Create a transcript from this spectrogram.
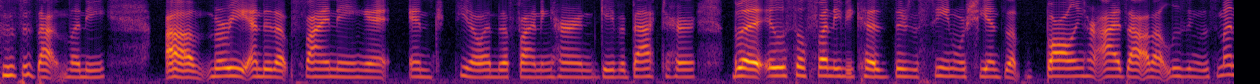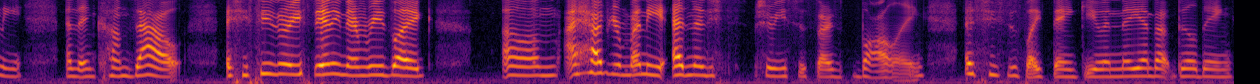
loses that money, um, Marie ended up finding it and you know ended up finding her and gave it back to her but it was so funny because there's a scene where she ends up bawling her eyes out about losing this money and then comes out and she sees Marie standing there. And marie's like, um, I have your money. And then Charisse just starts bawling. And she's just like, thank you. And they end up building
